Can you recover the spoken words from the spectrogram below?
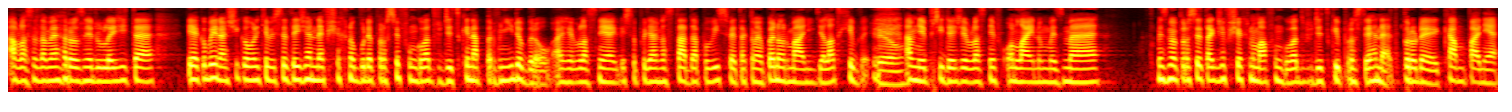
A vlastně tam je hrozně důležité, jakoby naší komunitě vysvětlit, že ne všechno bude prostě fungovat vždycky na první dobrou a že vlastně, když se podíváš na startupový svět, tak to je úplně normální dělat chyby. Jo. A mně přijde, že vlastně v onlineu my jsme My jsme prostě tak, že všechno má fungovat vždycky prostě hned, prodej, kampaně,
